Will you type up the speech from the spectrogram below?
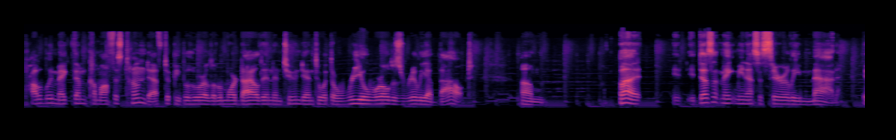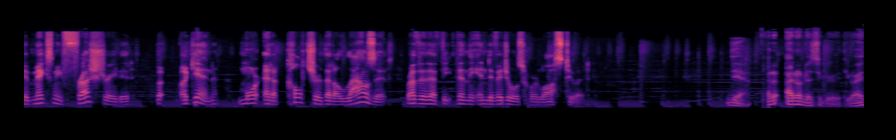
probably make them come off as tone deaf to people who are a little more dialed in and tuned into what the real world is really about. Um, but it, it doesn't make me necessarily mad. It makes me frustrated, but again, more at a culture that allows it rather than the, than the individuals who are lost to it. Yeah, I don't, disagree with you. I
